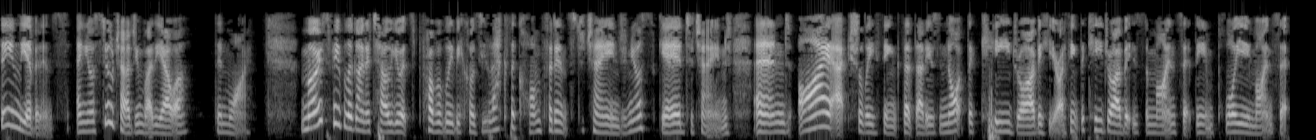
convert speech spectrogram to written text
seen the evidence and you're still charging by the hour, then why? Most people are going to tell you it's probably because you lack the confidence to change and you're scared to change. And I actually think that that is not the key driver here. I think the key driver is the mindset, the employee mindset.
